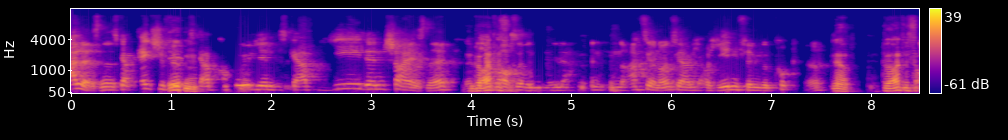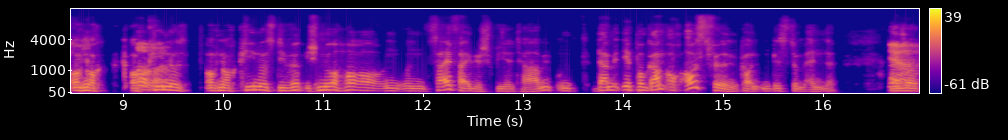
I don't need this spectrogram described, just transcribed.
alles. Ne? Es gab Actionfilme, es gab Komödien, es gab jeden Scheiß. Ne? Du ich auch so in, in, den 80er, 90er habe ich auch jeden Film geguckt. Ne? Ja, du hattest auch noch, auch, Kinos, auch noch Kinos, die wirklich nur Horror und, und Sci-Fi gespielt haben und damit ihr Programm auch ausfüllen konnten bis zum Ende. Ja. Also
